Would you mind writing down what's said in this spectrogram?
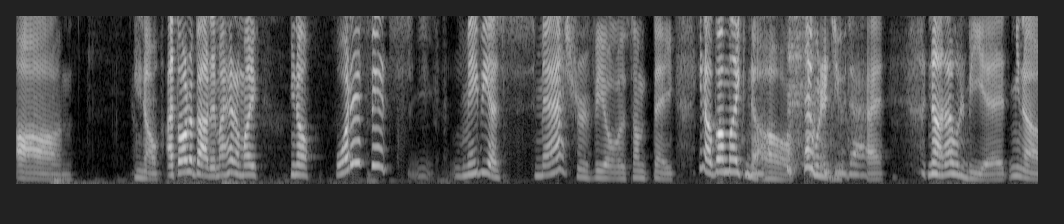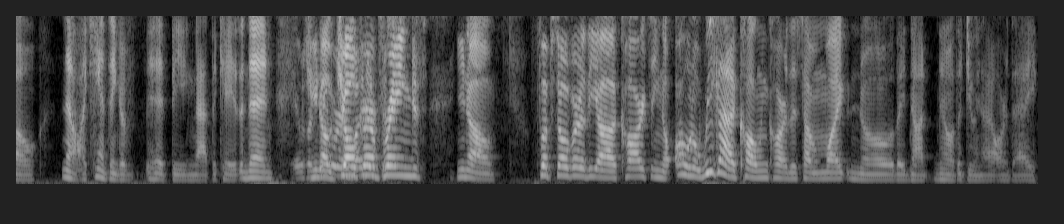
um, you know, I thought about it in my head. I'm like, you know, what if it's maybe a Smash reveal or something? You know, but I'm like, no, they wouldn't do that. No, that wouldn't be it. You know, no, I can't think of it being that the case. And then, like you know, Joker invited to s- brings, you know, flips over the uh, cards and you know, oh no, we got a calling card this time. I'm like, no, they not, no, they're doing that, are they?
